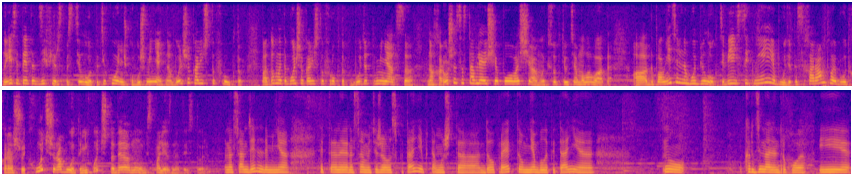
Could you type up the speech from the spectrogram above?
Но если ты этот зефир с пастилой потихонечку будешь менять на большее количество фруктов, потом это большее количество фруктов будет меняться на хорошие составляющие по овощам, их все-таки у тебя маловато. А дополнительно будет белок, тебе и сытнее будет, и сахарам твой будет хорошо. Хочешь работы, не хочешь, тогда ну, бесполезна эта история. На самом деле для меня это, наверное, самое тяжелое испытание, потому что до проекта у меня было питание, ну, кардинально другое. И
